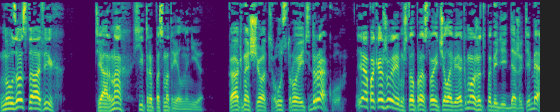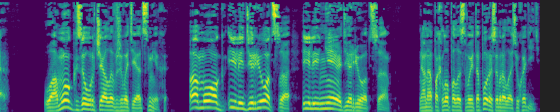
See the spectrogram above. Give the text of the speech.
«Ну, заставь их!» Тиарнах хитро посмотрел на нее. «Как насчет устроить драку? Я покажу им, что простой человек может победить даже тебя». У Амог заурчало в животе от смеха. «Амог или дерется, или не дерется». Она похлопала свой топор и собралась уходить.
